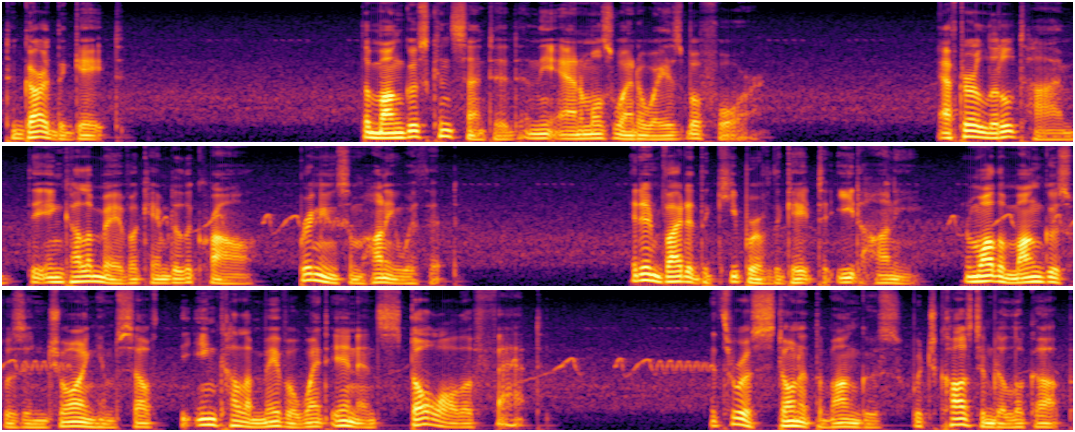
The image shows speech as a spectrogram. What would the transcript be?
to guard the gate. The mongoose consented, and the animals went away as before. After a little time, the Inkalameva came to the kraal, bringing some honey with it. It invited the keeper of the gate to eat honey, and while the mongoose was enjoying himself, the Inkalameva went in and stole all the fat. It threw a stone at the mongoose, which caused him to look up.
